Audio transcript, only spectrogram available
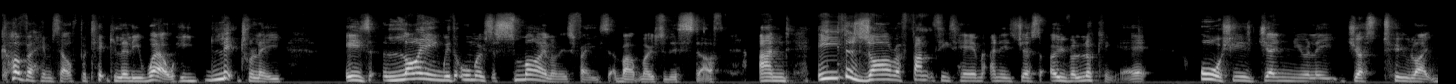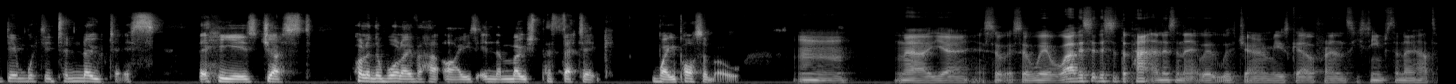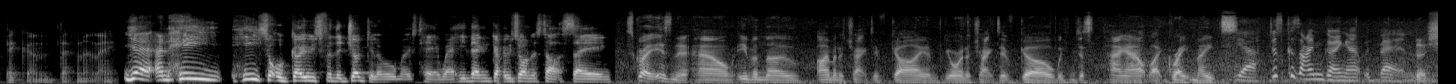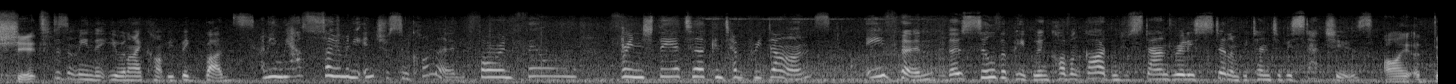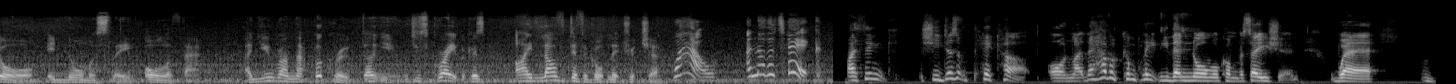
cover himself particularly well. He literally is lying with almost a smile on his face about most of this stuff. And either Zara fancies him and is just overlooking it, or she is genuinely just too like dim-witted to notice that he is just pulling the wool over her eyes in the most pathetic way possible. Mm. No, yeah, it's a it's a weird. Well, this is this is the pattern, isn't it? With with Jeremy's girlfriends, he seems to know how to pick them. Definitely. Yeah, and he he sort of goes for the jugular almost here, where he then goes on and starts saying, "It's great, isn't it? How even though I'm an attractive guy and you're an attractive girl, we can just hang out like great mates." Yeah, just because I'm going out with Ben. The shit doesn't mean that you and I can't be big buds. I mean, we have so many interests in common: foreign film, fringe theatre, contemporary dance. Even those silver people in Covent Garden who stand really still and pretend to be statues. I adore enormously all of that. And you run that book group, don't you? Which is great because I love difficult literature. Wow, another tick. I think she doesn't pick up on like they have a completely then normal conversation where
